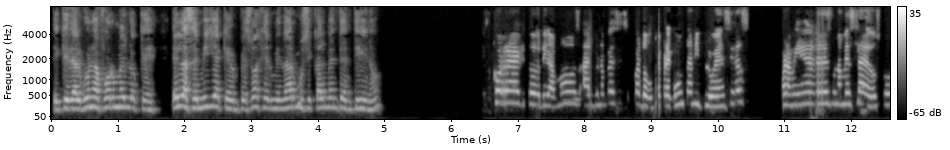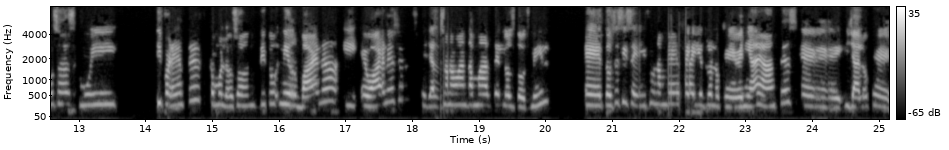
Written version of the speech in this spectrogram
y que de alguna forma es lo que es la semilla que empezó a germinar musicalmente en ti, ¿no? Correcto, digamos, algunas veces cuando me preguntan influencias, para mí es una mezcla de dos cosas muy diferentes, como lo son Nirvana y Evanescence, que ya es una banda más de los 2000. Eh, entonces, si se hizo una mezcla y entre lo que venía de antes eh, y ya lo que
